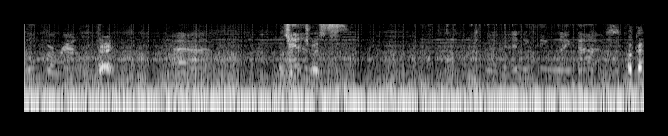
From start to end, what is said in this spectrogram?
move around. Right. Um, Those are good hens, choices. uh, anything like that. Okay.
